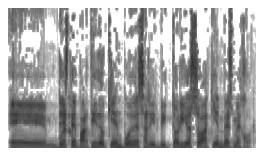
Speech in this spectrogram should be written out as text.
eh, de este partido, quién puede salir victorioso, a quién ves mejor.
